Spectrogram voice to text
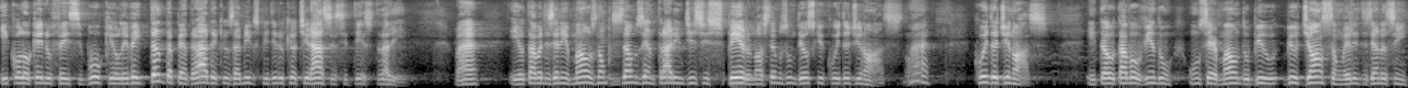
e coloquei no Facebook. Eu levei tanta pedrada que os amigos pediram que eu tirasse esse texto dali. É? E eu estava dizendo, irmãos, não precisamos entrar em desespero, nós temos um Deus que cuida de nós, não é? Cuida de nós. Então, eu estava ouvindo um, sermão do Bill, Bill, Johnson, ele dizendo assim:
